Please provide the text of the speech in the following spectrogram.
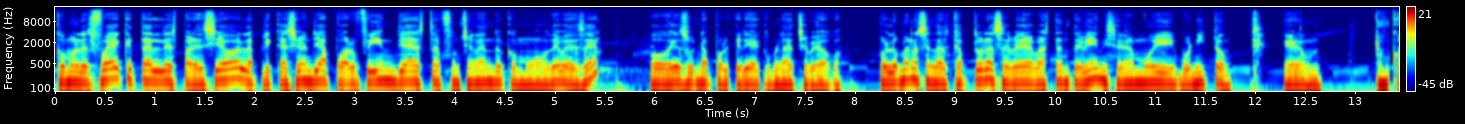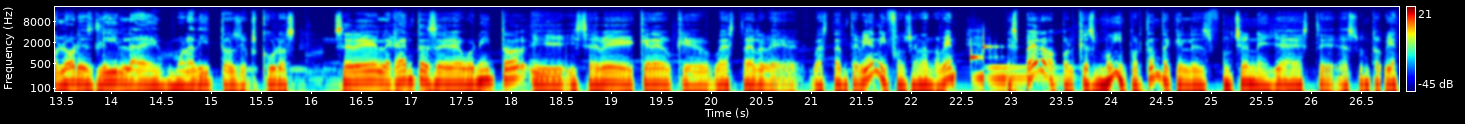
cómo les fue, qué tal les pareció, la aplicación ya por fin ya está funcionando como debe de ser, o es una porquería como la HBO. Por lo menos en las capturas se ve bastante bien y se ve muy bonito, en colores lila, moraditos y oscuros. Se ve elegante, se ve bonito y, se ve, creo que va a estar eh, bastante bien y funcionando bien. Espero, porque es muy importante que les funcione ya este asunto bien.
